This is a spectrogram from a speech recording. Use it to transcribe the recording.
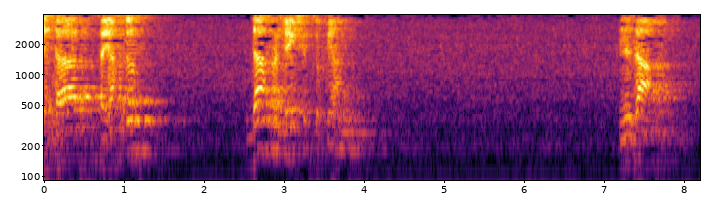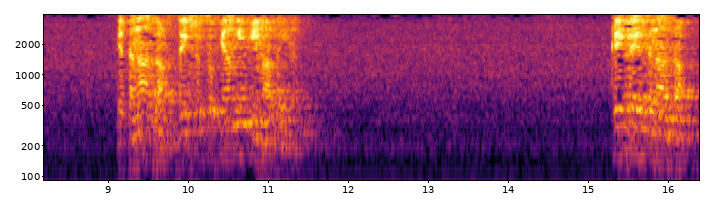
قتال سيحدث داخل جيش السفياني نزاع يتنازع جيش السفياني فيما بينه. كيف يتنازع؟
